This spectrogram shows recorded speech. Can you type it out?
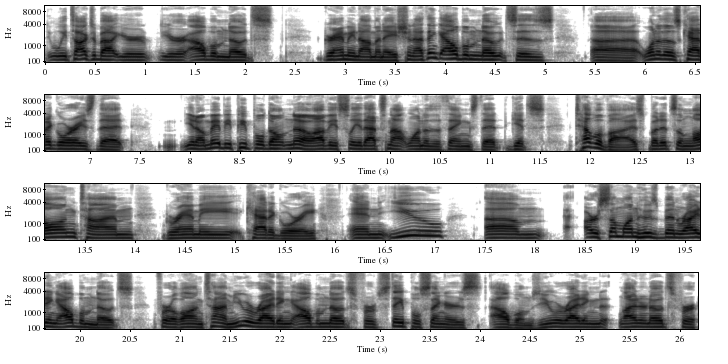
the we talked about your your album notes Grammy nomination. I think album notes is uh, one of those categories that you know maybe people don't know. Obviously, that's not one of the things that gets televised, but it's a long time Grammy category, and you um, are someone who's been writing album notes for a long time. You were writing album notes for Staple Singers albums. You were writing liner notes for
